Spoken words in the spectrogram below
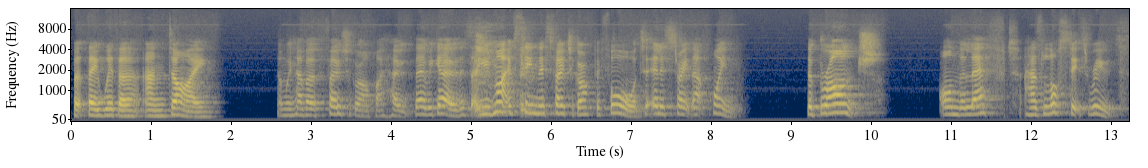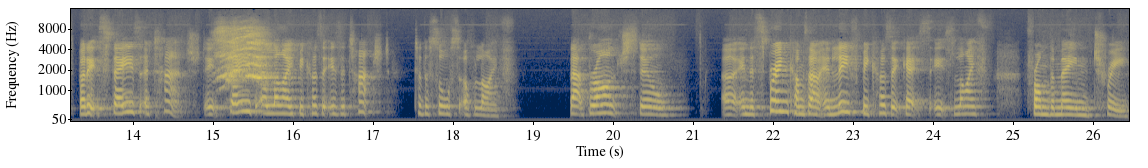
but they wither and die. And we have a photograph, I hope. There we go. This, you might have seen this photograph before to illustrate that point. The branch on the left has lost its roots, but it stays attached. It stays alive because it is attached to the source of life. That branch still uh, in the spring comes out in leaf because it gets its life from the main tree.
